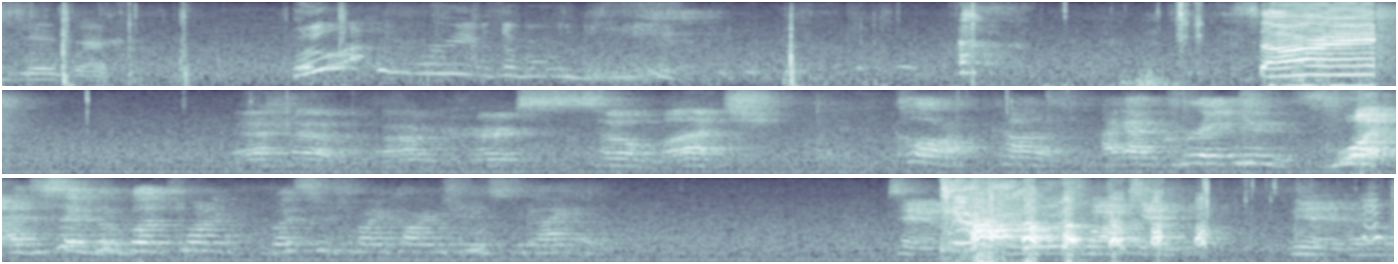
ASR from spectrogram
Good blooper. Sorry. Oh, my arm hurts so much. Connor, Connor, I got great news. What? I just said go butt to my butt switch my car and insurance to Geico. Tell me who's watching. Yeah.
